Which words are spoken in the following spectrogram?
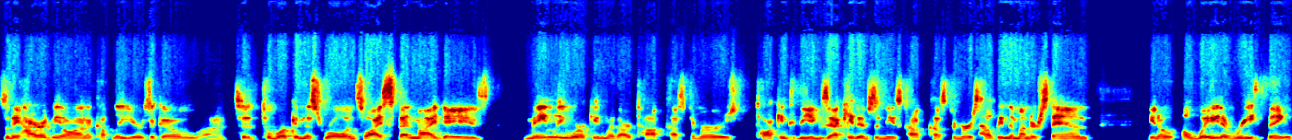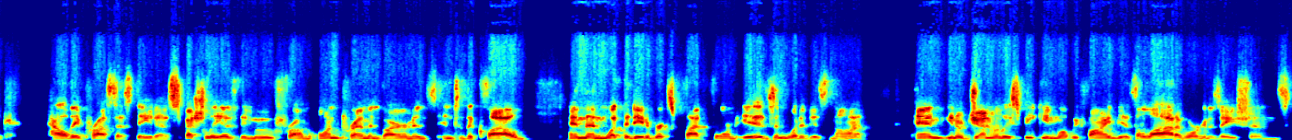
so they hired me on a couple of years ago uh, to, to work in this role. And so I spend my days mainly working with our top customers, talking to the executives in these top customers, helping them understand, you know, a way to rethink how they process data, especially as they move from on-prem environments into the cloud, and then what the Databricks platform is and what it is not. And you know, generally speaking, what we find is a lot of organizations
